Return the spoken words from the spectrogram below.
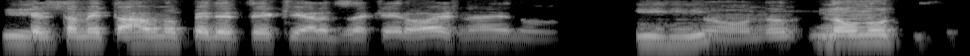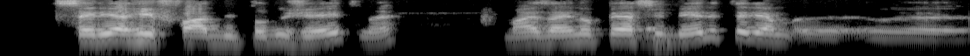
Ele também estava no PDT, que era de Zé Queiroz, né? Uhum. não, não, não, não, seria rifado de todo jeito, né? Mas aí no PSB ele teria eh,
